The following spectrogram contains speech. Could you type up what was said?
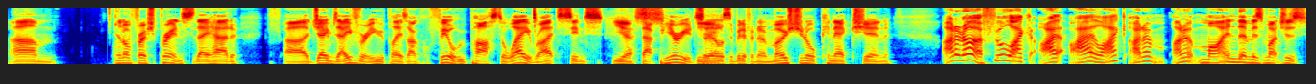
Um, and on Fresh Prince, they had uh, James Avery, who plays Uncle Phil, who passed away right since Yes. that period. So Yeah. there was a bit of an emotional connection. I don't know. I feel like I, I like I don't I don't mind them as much as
